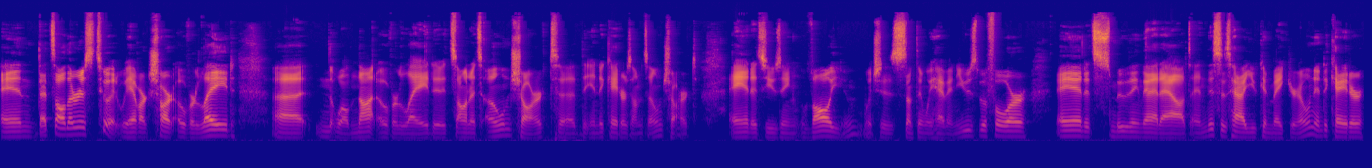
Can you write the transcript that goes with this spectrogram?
and that's all there is to it. We have our chart overlaid, uh, well, not overlaid. It's on its own chart. Uh, the indicator is on its own chart, and it's using volume, which is something we haven't used before, and it's smoothing that out. And this is how you can make your own indicator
